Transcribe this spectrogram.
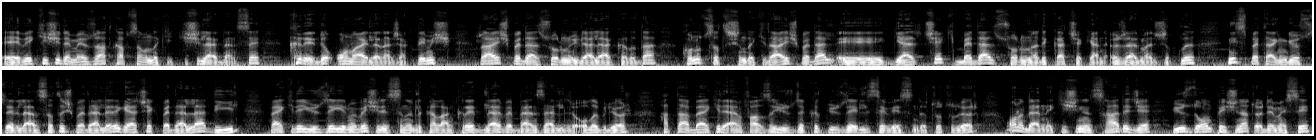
e, ve kişi de mevzuat kapsamındaki kişilerden ise kredi onaylanacak demiş. Rayiç bedel sorunuyla alakalı da konut satışındaki rayiç bedel e, gerçek bedel sorununa dikkat çeken özel meclislikli nispeten gösterilen satış bedelleri gerçek bedeller değil. Belki de %25 ile sınırlı kalan krediler ve benzerleri olabiliyor. Hatta belki de en fazla %40 %50 seviyesinde tutuluyor. O nedenle kişinin sadece %10 peşinat ödemesi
